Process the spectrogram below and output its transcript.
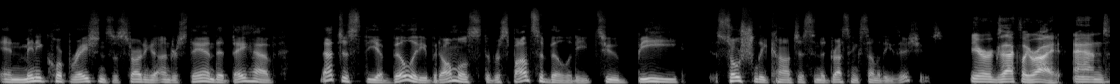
And many corporations are starting to understand that they have not just the ability, but almost the responsibility to be socially conscious in addressing some of these issues. You're exactly right. And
